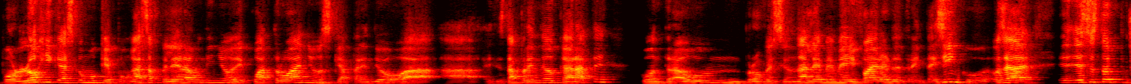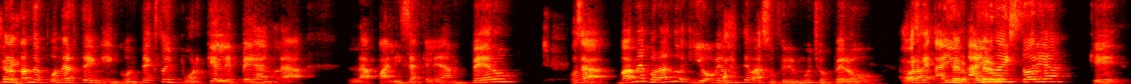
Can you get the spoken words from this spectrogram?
por lógica es como que pongas a pelear a un niño de cuatro años que aprendió a, está aprendiendo karate contra un profesional MMA fighter de 35. O sea, e, eso estoy tratando de ponerte en, contexto y por qué le pegan la, la, paliza que le dan, pero, o sea, va mejorando y obviamente va, a sufrir mucho, pero Ahora, hay, hay una historia que,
